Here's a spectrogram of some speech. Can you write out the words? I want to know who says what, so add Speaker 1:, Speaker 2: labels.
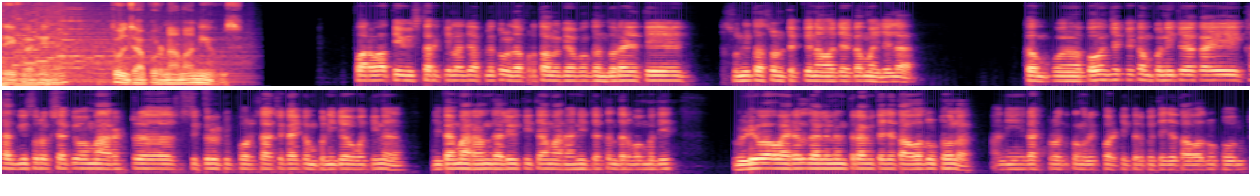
Speaker 1: देख रहे हैं। तुलजापुरनामा न्यूज।
Speaker 2: परवा तेवीस तारखेला जे आपल्या तुळजापूर तालुक्या गंधुरा येथे सुनीता सोनटक्के नावाच्या एका महिलेला कंप पवनचक्की कंपनीच्या काही खाजगी सुरक्षा किंवा महाराष्ट्र सिक्युरिटी फोर्स अशा काही कंपनीच्या वतीनं जी काही मारहाण झाली होती त्या मारहाणीच्या संदर्भामध्ये व्हिडिओ व्हायरल झाल्यानंतर आम्ही त्याच्यात आवाज उठवला आणि राष्ट्रवादी काँग्रेस पार्टीतर्फे त्याच्यात आवाज उठवून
